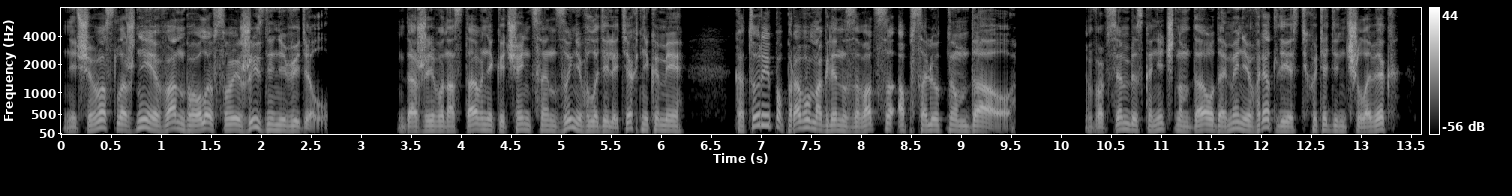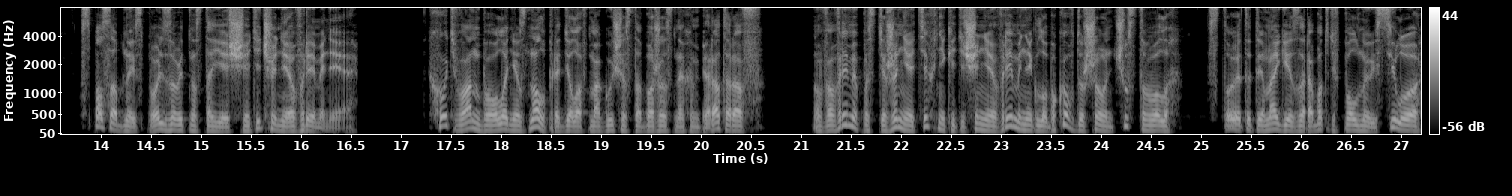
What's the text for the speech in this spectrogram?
Ничего сложнее Ван Буэлэ в своей жизни не видел. Даже его наставник и Чэнь Цэнзы не владели техниками, которые по праву могли называться абсолютным дао. Во всем бесконечном дао-домене вряд ли есть хоть один человек, способный использовать настоящее течение времени. Хоть Ван Буэлэ не знал пределов могущества божественных императоров, во время постижения техники течения времени глубоко в душе он чувствовал, стоит этой магии заработать в полную силу,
